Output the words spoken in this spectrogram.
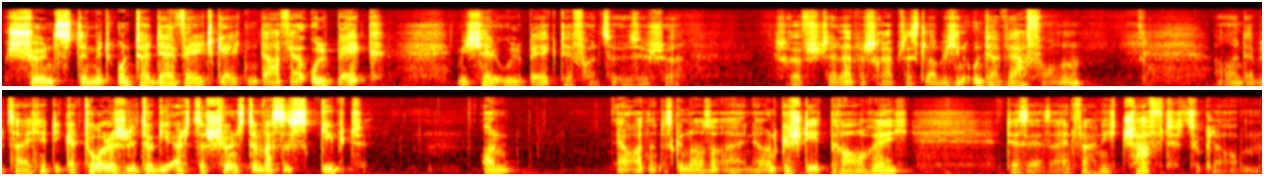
Schönste mitunter der Welt gelten darf. Ja, Ulbeck, Michel Ulbeck, der französische Schriftsteller, beschreibt das, glaube ich, in Unterwerfung. Und er bezeichnet die katholische Liturgie als das Schönste, was es gibt. Und er ordnet das genauso ein ja, und gesteht traurig, dass er es einfach nicht schafft zu glauben.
